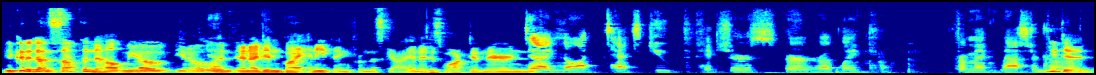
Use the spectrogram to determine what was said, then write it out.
you could have done something to help me out, you know, Yeah. and, and I didn't buy anything from this guy, and I just walked in there and Did I not text you pictures or uh, a link from Mastercard? you did,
